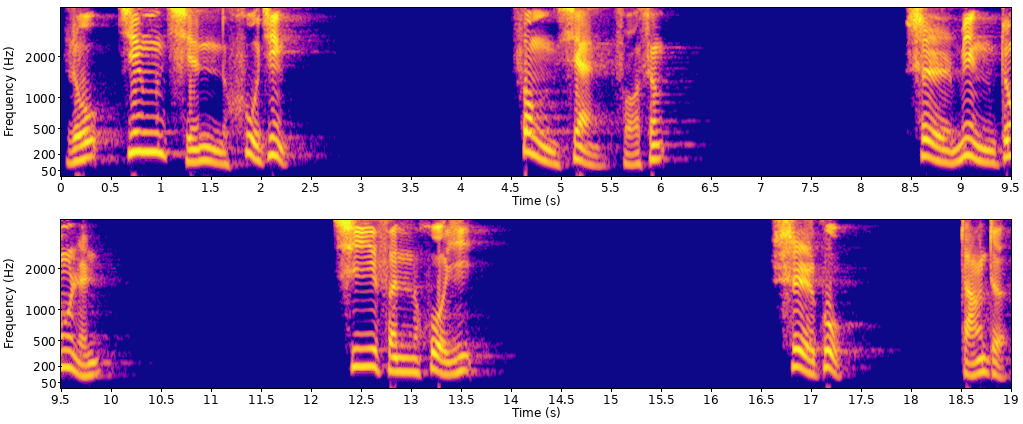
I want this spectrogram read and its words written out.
如精勤护净，奉献佛僧，是命中人七分获益。是故。长者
